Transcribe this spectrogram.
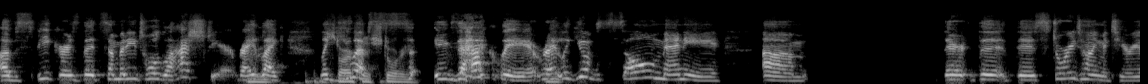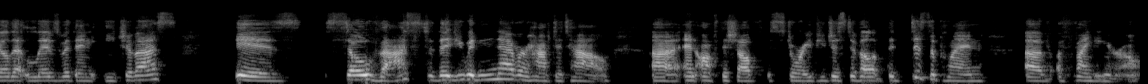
of speakers that somebody told last year, right? Like like you have Starfish story. so- exactly, right? Right. Like you have so many um there the the storytelling material that lives within each of us is so vast that you would never have to tell uh, an off the shelf story if you just develop the discipline of, of finding your own.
